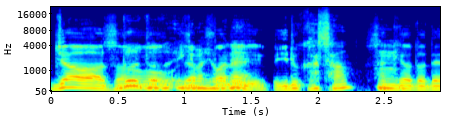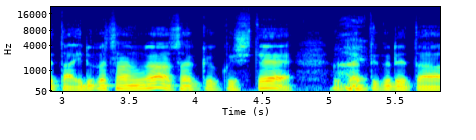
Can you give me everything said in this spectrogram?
じゃあそのどうぞ行きやっぱりイルカさん？先ほど出たイルカさんが作曲して歌ってくれた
